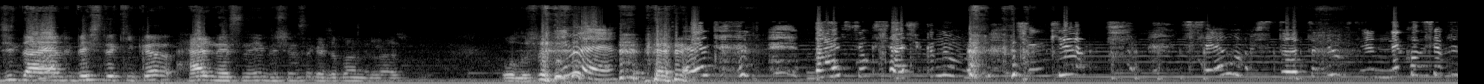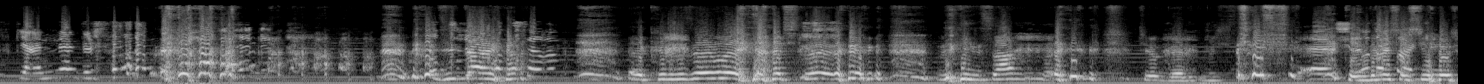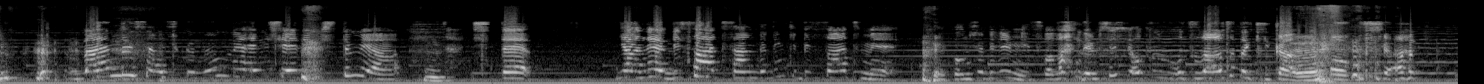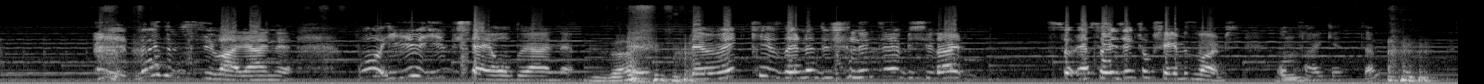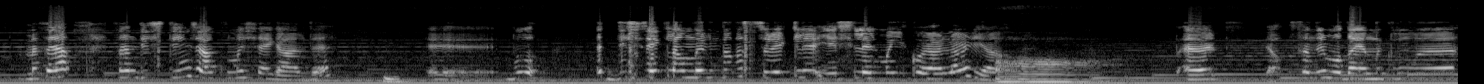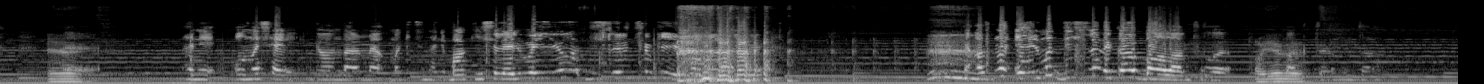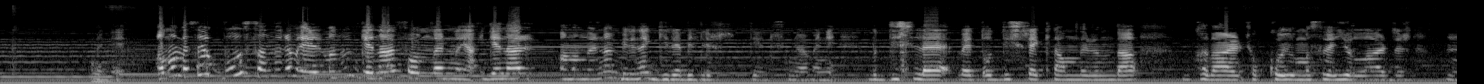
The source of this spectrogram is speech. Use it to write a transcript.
Cidden yani bir 5 dakika her nesneyi düşünsek acaba neler olur. Değil mi? evet. Ben çok şaşkınım. Çünkü şey olmuştu hatırlıyor musun? Ya ne konuşabiliriz ki yani nedir. Cidden konuşalım. Ya, kırmızı elma yaşlı bir insan çok garipmiş. Ee, Kendime şaşıyorum. Ben de şaşkınım ve hani şey demiştim ya işte yani bir saat sen dedin ki bir saat mi konuşabilir miyiz falan demişiz. 30, 36 dakika olmuş şu an. Böyle bir şey var yani. Bu iyi iyi bir şey oldu yani. Güzel. E, demek ki üzerine düşününce bir şeyler söyleyecek çok şeyimiz varmış. Onu Hı. fark ettim. Mesela sen diş deyince aklıma şey geldi. Ee, bu diş reklamlarında da sürekli yeşil elmayı koyarlar ya. Aa. Evet. Sanırım o dayanıklılığı. Evet. E, hani ona şey gönderme yapmak için hani bak yeşil elma yiyor dişleri çok iyi falan gibi. yani aslında elma dişle ne kadar bağlantılı Ay evet. baktığında. Hani, ama mesela bu sanırım elmanın genel formlarını yani genel alanlarından birine girebilir diye düşünüyorum. Hani bu dişle ve o diş reklamlarında bu kadar çok koyulması ve yıllardır hmm,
